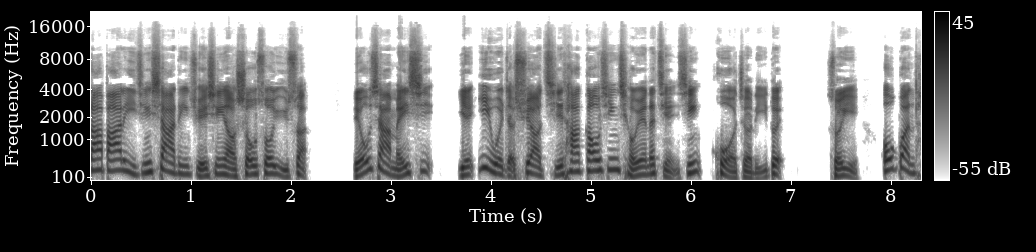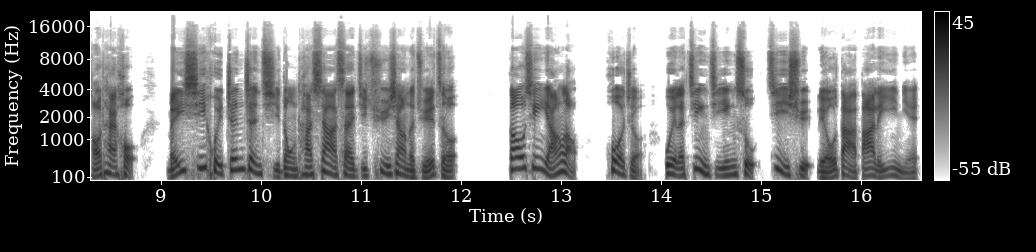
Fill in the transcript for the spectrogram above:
大巴黎已经下定决心要收缩预算，留下梅西也意味着需要其他高薪球员的减薪或者离队。所以欧冠淘汰后，梅西会真正启动他下赛季去向的抉择：高薪养老，或者为了竞技因素继续留大巴黎一年。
